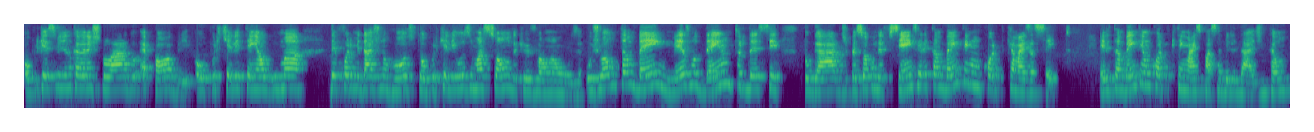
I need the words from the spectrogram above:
ou porque esse menino cadeirante do lado é pobre, ou porque ele tem alguma deformidade no rosto, ou porque ele usa uma sonda que o João não usa. O João também, mesmo dentro desse lugar de pessoa com deficiência, ele também tem um corpo que é mais aceito. Ele também tem um corpo que tem mais passabilidade. Então,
